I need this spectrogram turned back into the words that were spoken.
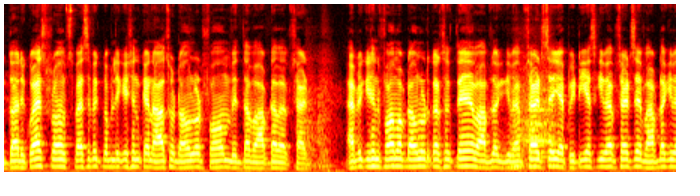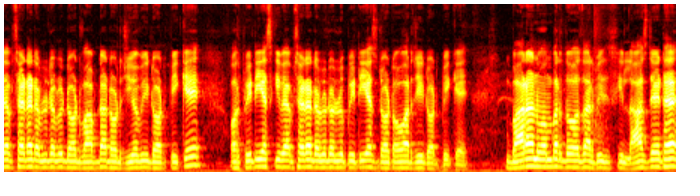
the request from specific publication can also download form with the वापडा वेबसाइट एप्लीकेशन फॉर्म आप डाउनलोड कर सकते हैं वापडा की वेबसाइट से या पीटीएस की वेबसाइट से। वापडा की वेबसाइट है डब्ल्यू और पीटीएस की वेबसाइट है डब्ल्यू बारह नवंबर दो हज़ार बीस की लास्ट डेट है।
